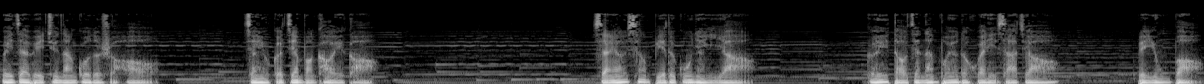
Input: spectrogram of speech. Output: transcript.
会在委屈难过的时候，想有个肩膀靠一靠；想要像别的姑娘一样，可以倒在男朋友的怀里撒娇，被拥抱。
